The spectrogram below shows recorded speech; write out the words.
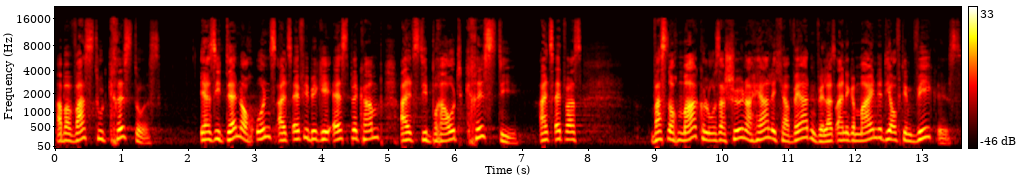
Aber was tut Christus? Er sieht dennoch uns als FEBG Esbekamp als die Braut Christi, als etwas, was noch makelloser, schöner, herrlicher werden will, als eine Gemeinde, die auf dem Weg ist.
